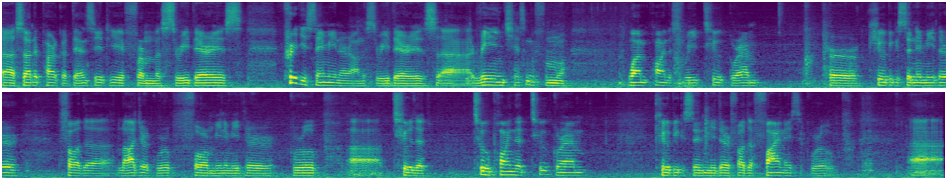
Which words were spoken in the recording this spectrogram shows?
a solid particle density from the three dairies, pretty similar on the three dairies. Uh, range I think from 1.32 gram per cubic centimeter for the larger group, 4 millimeter group, uh, to the 2.2 gram cubic centimeter for the finest group. Uh,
